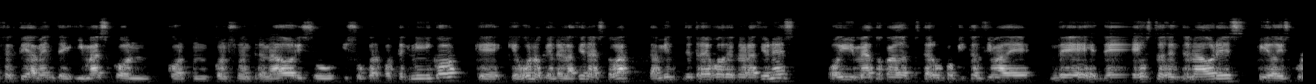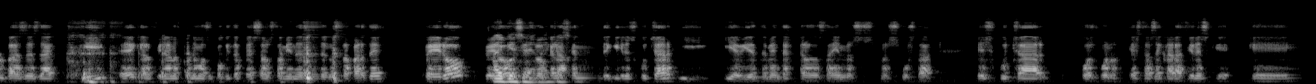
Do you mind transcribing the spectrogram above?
Efectivamente, y más con, con, con, su entrenador y su, y su cuerpo técnico, que, que, bueno, que en relación a esto va. También te traigo declaraciones. Hoy me ha tocado estar un poquito encima de, de, de estos entrenadores. Pido disculpas desde aquí, eh, que al final nos ponemos un poquito pesados también desde nuestra parte. Pero, pero que ser, es lo que, que la ser. gente quiere escuchar y, y evidentemente a nosotros también nos, nos gusta escuchar pues bueno, estas declaraciones que, que,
